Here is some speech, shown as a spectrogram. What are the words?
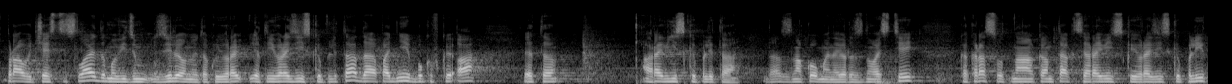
в правой части слайда мы видим зеленую такую, это евразийская плита, да, под ней буковкой А это аравийская плита, да, знакомая, наверное, из новостей. Как раз вот на контакте аравийской и евразийской плит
